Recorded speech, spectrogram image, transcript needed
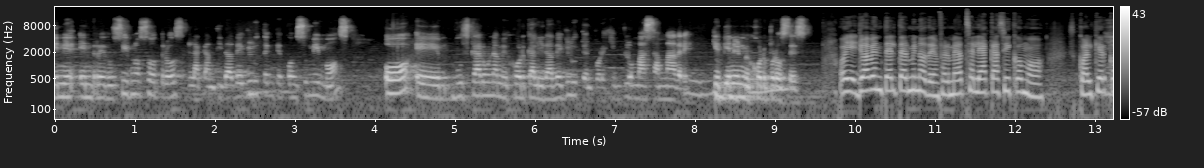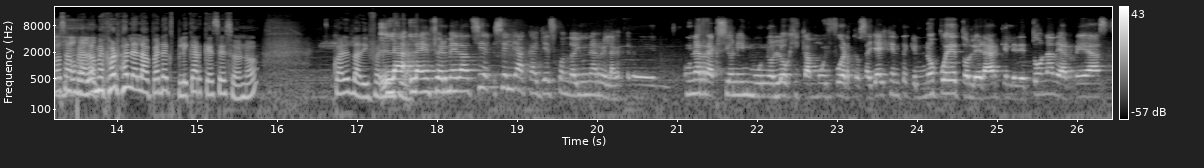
en, en reducir nosotros la cantidad de gluten que consumimos o eh, buscar una mejor calidad de gluten, por ejemplo, masa madre, que tienen mejor proceso. Oye, yo aventé el término de enfermedad celíaca así como cualquier cosa, pero a lo mejor vale la pena explicar qué es eso, ¿no? ¿Cuál es la diferencia? La, enfermedad celíaca ya es cuando hay una, eh, una reacción inmunológica muy fuerte. O sea, ya hay gente que no puede tolerar, que le detona diarreas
